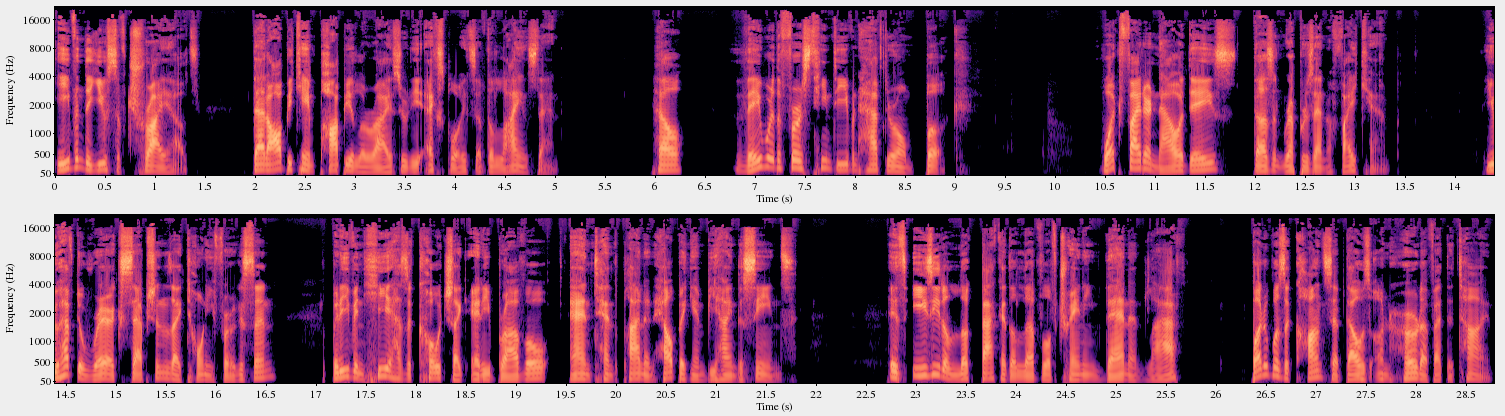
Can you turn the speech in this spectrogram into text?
Even the use of tryouts, that all became popularized through the exploits of the Lions Den. Hell, they were the first team to even have their own book. What fighter nowadays doesn't represent a fight camp? You have the rare exceptions like Tony Ferguson, but even he has a coach like Eddie Bravo and 10th Planet helping him behind the scenes. It's easy to look back at the level of training then and laugh, but it was a concept that was unheard of at the time.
